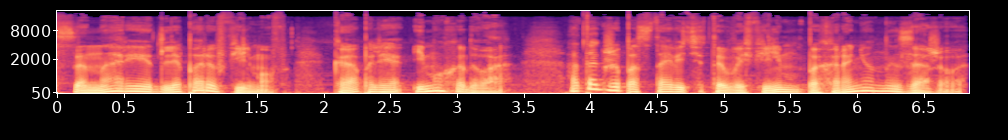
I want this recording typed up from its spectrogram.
сценарии для пары фильмов «Капля» и «Муха-2», а также поставить ТВ-фильм «Похороненный заживо».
